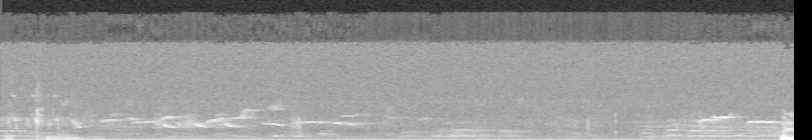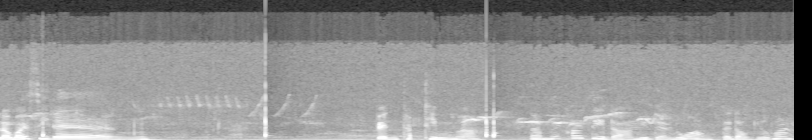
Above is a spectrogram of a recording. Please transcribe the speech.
โอเค ลไม้สีแดง เป็นทับทิมอะ แต่ไม่ค่อยติดอะ มีแต่ร่วง แต่ดอกเยอะมาก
